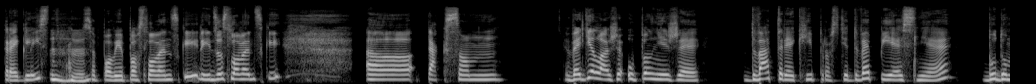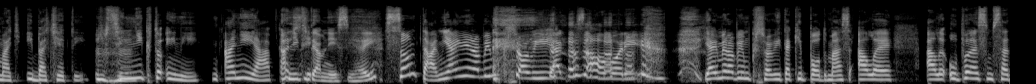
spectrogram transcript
tracklist, Mhm. mm-hmm. ako sa povie po slovensky, rídzo slovensky, uh, tak som vedela, že úplne, že dva treky, proste dve piesne budú mať iba tety. Proste mm-hmm. nikto iný. Ani ja. Ani ty Proste- tam nie si, hej? som tam, ja im robím kšovy, ako sa hovorí. Ja im robím kšovy, taký podmas, ale, ale úplne som sa,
